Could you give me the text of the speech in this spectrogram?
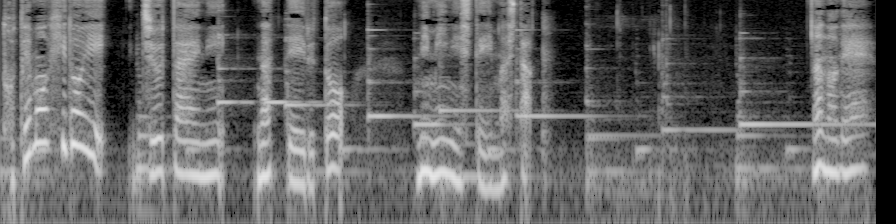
とてもひどい渋滞になっていると耳にしていました。なので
